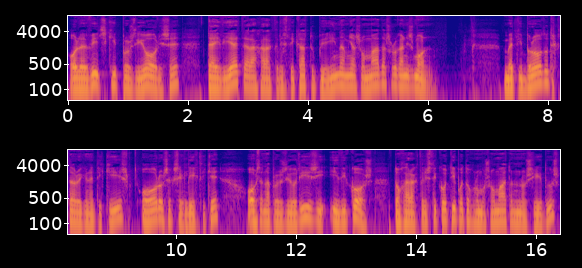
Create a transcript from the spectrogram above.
ο Λεβίτσκι προσδιορίσε τα ιδιαίτερα χαρακτηριστικά του πυρήνα μιας ομάδας οργανισμών. Με την πρόοδο της κταρογενετικής ο όρος εξελίχθηκε ώστε να προσδιορίζει ειδικώς τον χαρακτηριστικό τύπο των χρωμοσωμάτων ενός είδους,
